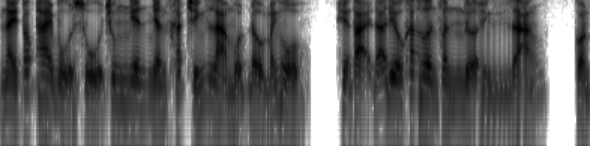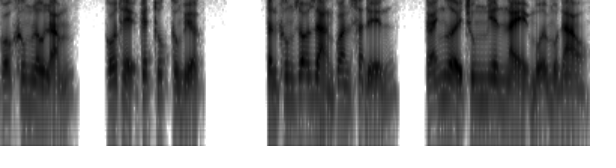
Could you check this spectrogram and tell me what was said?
Này tóc thai bù xù trung niên nhân khắc chính là một đầu mánh hổ, hiện tại đã điêu khắc hơn phân nửa hình dáng, còn có không lâu lắm, có thể kết thúc công việc. Tần không rõ ràng quan sát đến, cái người trung niên này mỗi một đao,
